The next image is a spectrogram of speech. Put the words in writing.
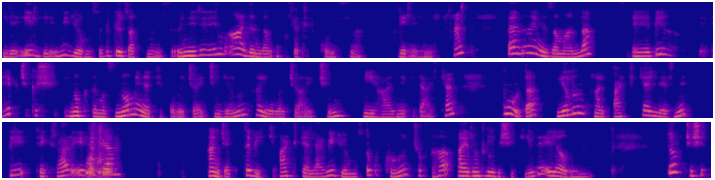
ile ilgili videomuza bir göz atmanızı öneririm. Ardından akuzatif konusuna gelelim lütfen. Ben aynı zamanda e, bir hep çıkış noktamız nominatif olacağı için, yalın hal olacağı için iyi haline giderken burada yalın hal artikellerini bir tekrar edeceğim. Ancak tabii ki artikeller videomuzda bu konu çok daha ayrıntılı bir şekilde ele alınıyor. Dört çeşit,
